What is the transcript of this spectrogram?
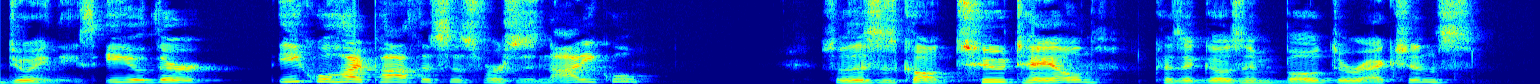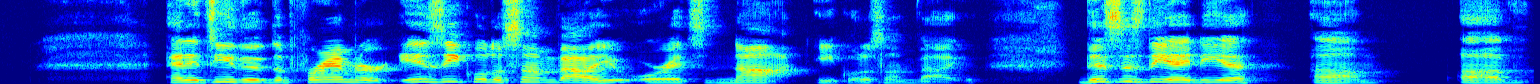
doing these. Either equal hypothesis versus not equal. So this is called two-tailed because it goes in both directions. And it's either the parameter is equal to some value or it's not equal to some value. This is the idea um, of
